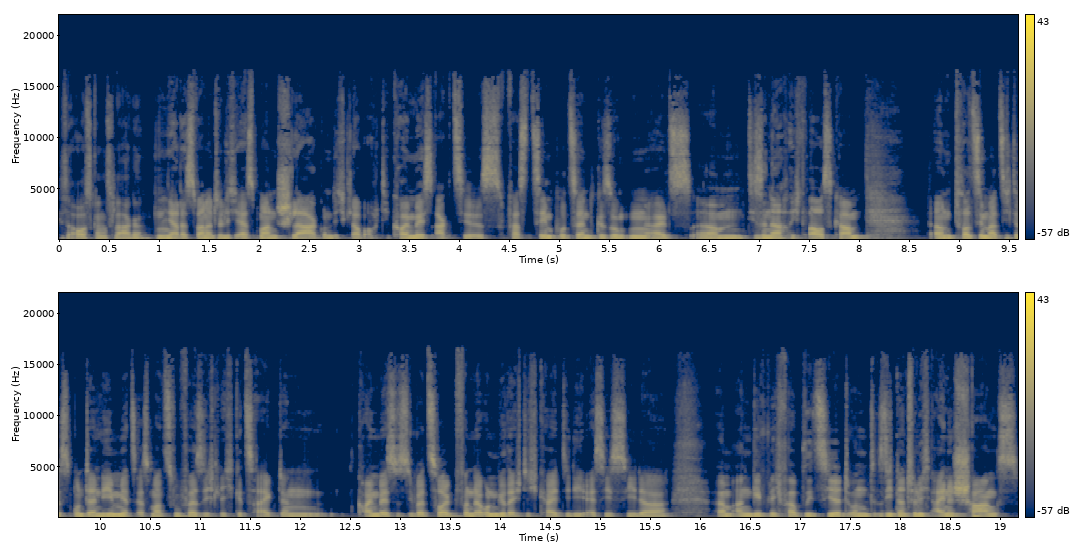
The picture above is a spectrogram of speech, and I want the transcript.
diese Ausgangslage? Ja, das war natürlich erstmal ein Schlag und ich glaube auch die Coinbase-Aktie ist fast zehn Prozent gesunken, als ähm, diese Nachricht rauskam. Und trotzdem hat sich das Unternehmen jetzt erstmal zuversichtlich gezeigt, denn Coinbase ist überzeugt von der Ungerechtigkeit, die die SEC da ähm, angeblich fabriziert und sieht natürlich eine Chance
